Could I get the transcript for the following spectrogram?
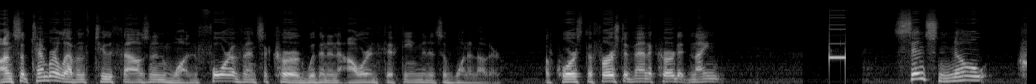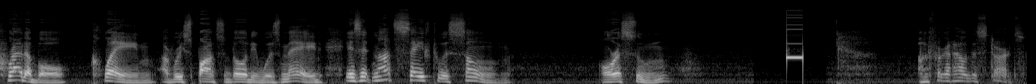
On September 11, 2001, four events occurred within an hour and 15 minutes of one another. Of course, the first event occurred at 9... Since no credible claim of responsibility was made, is it not safe to assume, or assume... I forgot how this starts.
